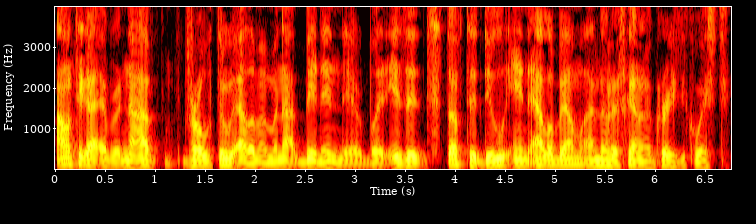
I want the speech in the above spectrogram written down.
I don't think I ever. No, I've drove through Alabama, not been in there. But is it stuff to do in Alabama? I know that's kind of a crazy question.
